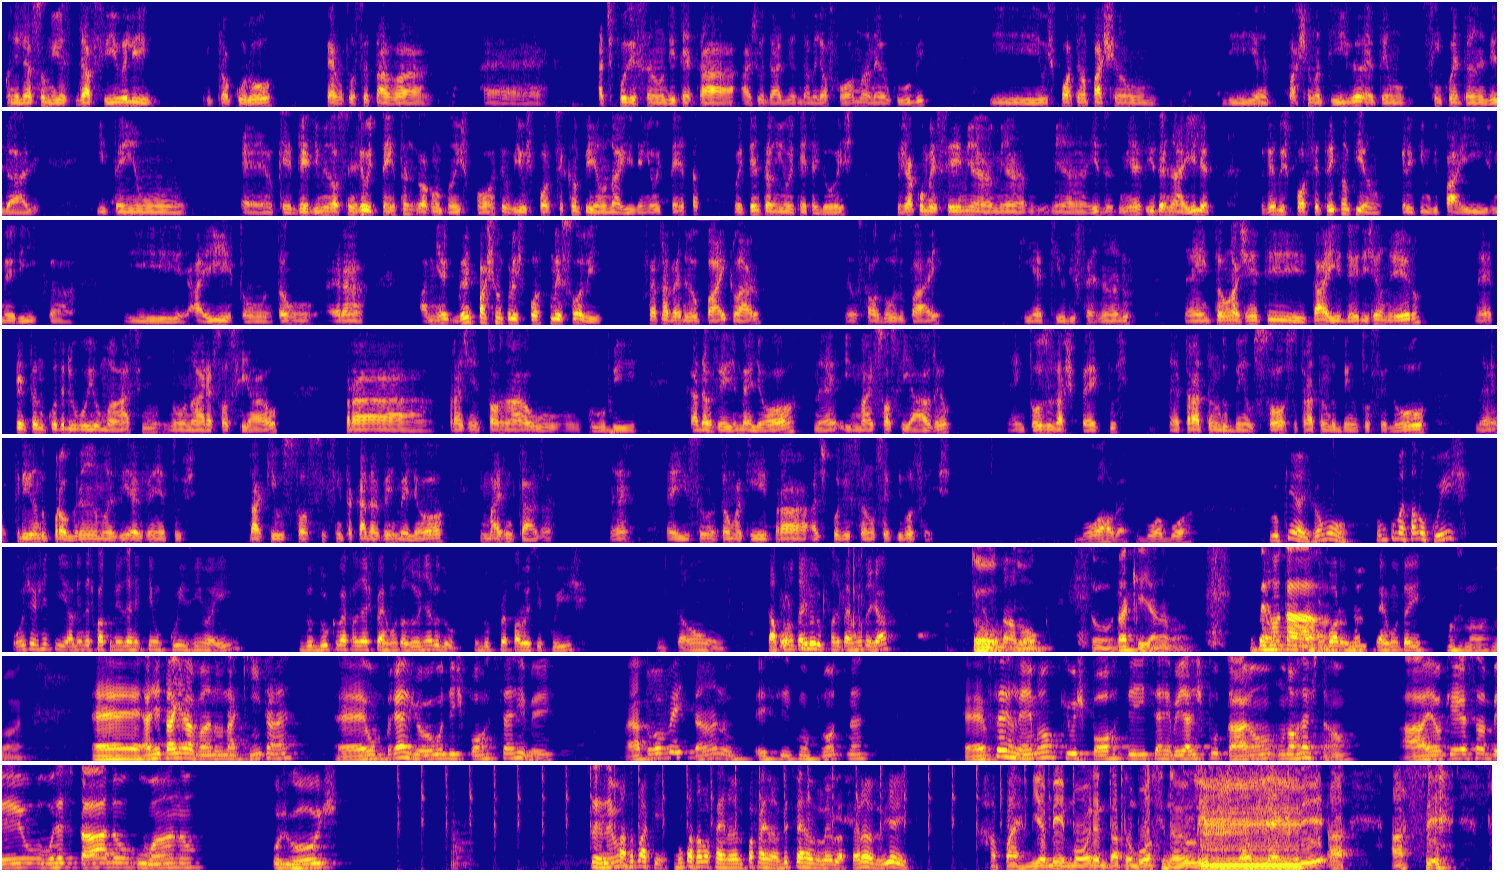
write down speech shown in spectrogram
quando ele assumiu esse desafio, ele me procurou, perguntou se eu estava é, à disposição de tentar ajudar da melhor forma né, o clube. E o esporte é uma paixão de paixão antiga. Eu tenho 50 anos de idade e tenho é, okay, desde 1980 eu acompanho o esporte. Eu vi o esporte ser campeão na ilha em 80, 81 e 82. Eu já comecei minha, minha, minha, minhas idas na ilha vendo o esporte ser tricampeão, aquele time de País, Merica e Ayrton. Então, era a minha grande paixão pelo esporte começou ali. Foi através do meu pai, claro, meu saudoso pai, que é tio de Fernando. Né? Então, a gente está aí desde janeiro, né? tentando contribuir o máximo no, na área social para a gente tornar o, o, clube cada vez melhor né? e mais sociável né? em todos os aspectos né, tratando bem o sócio, tratando bem o torcedor, né, criando programas e eventos para que o sócio se sinta cada vez melhor e mais em casa. Né? É isso, estamos aqui para a disposição sempre de vocês. Boa, Roberto, boa, boa. Luquinhas, vamos, vamos começar no quiz. Hoje a gente, além das quatro linhas, a gente tem um quizinho aí. Dudu que vai fazer as perguntas hoje, né, Dudu? Dudu que preparou esse quiz. Então, tá pronto aí, Dudu, para fazer pergunta já? Tô, Pergunta tô. na mão. Tô, tá aqui já na mão. Pergunta. Vamos embora, pergunta aí. Vamos embora, vamos embora. É, a gente tá gravando na quinta, né? É um pré-jogo de esporte CRB. Aproveitando esse confronto, né? É, vocês lembram que o esporte e CRB já disputaram o Nordestão Aí eu queria saber o resultado, o ano, os gols. Vocês lembram? Passa pra quem? Vamos passar pra Fernando, pra Fernando. Vê se Fernando lembra. Fernando, e aí? Rapaz, minha memória não tá tão boa assim, não. Eu lembro do Sport CRB a, a, se,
